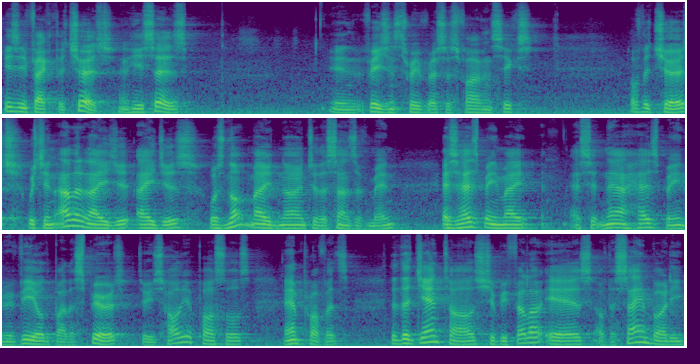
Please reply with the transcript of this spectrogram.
is in fact the church. And he says in Ephesians 3, verses 5 and 6 of the church, which in other ages was not made known to the sons of men, as it has been made, as it now has been revealed by the Spirit to his holy apostles and prophets, that the Gentiles should be fellow heirs of the same body,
